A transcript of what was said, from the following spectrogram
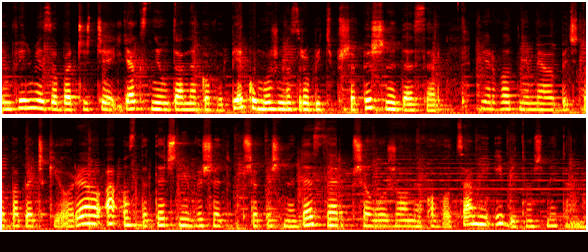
tym filmie zobaczycie, jak z nieudanego wypieku można zrobić przepyszny deser. Pierwotnie miały być to babeczki Oreo, a ostatecznie wyszedł przepyszny deser przełożony owocami i bitą śmietaną.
